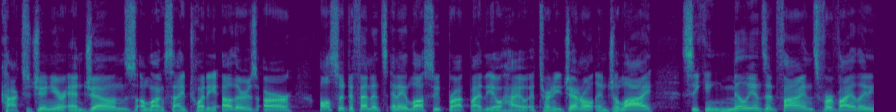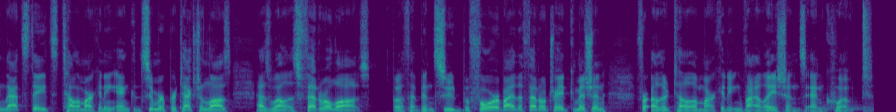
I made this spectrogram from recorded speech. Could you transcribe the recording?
Cox Jr. and Jones, alongside 20 others, are also defendants in a lawsuit brought by the Ohio Attorney General in July, seeking millions in fines for violating that state's telemarketing and consumer protection laws, as well as federal laws. Both have been sued before by the Federal Trade Commission for other telemarketing violations, end quote.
